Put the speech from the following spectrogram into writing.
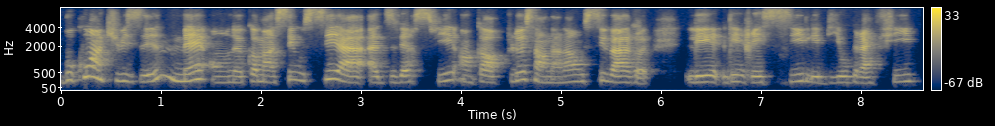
beaucoup en cuisine, mais on a commencé aussi à, diversifier encore plus en allant aussi vers les, récits, les biographies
